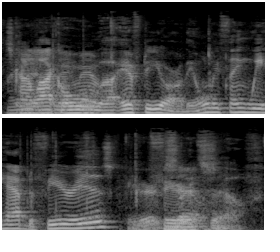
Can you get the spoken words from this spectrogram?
It's kind of like Amen. old uh, FDR. The only thing we have to fear is fear, fear itself. itself.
